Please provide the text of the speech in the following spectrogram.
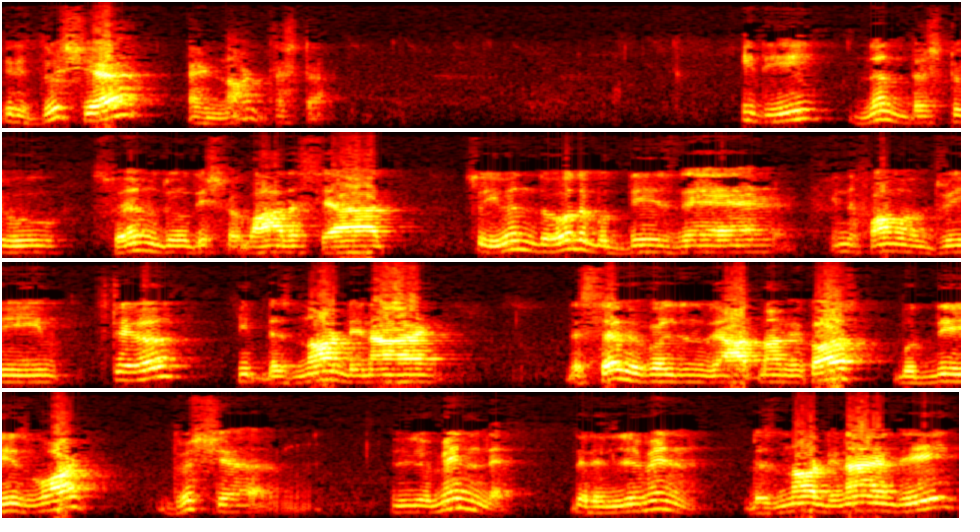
it is drushya and not drashta. Iti nan drashtu swayam jyotishvabhada syat. So even though the buddhi is there in the form of dream, still it does not deny the self-effulgence of the Atma because buddhi is what? Drushya. Illumined the illumined does not deny the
